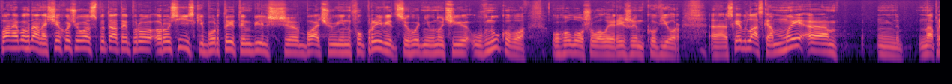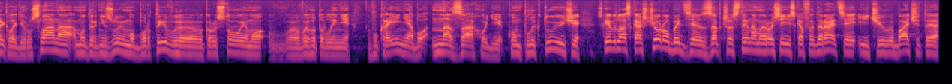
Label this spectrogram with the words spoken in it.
Пане Богдане, ще хочу вас спитати про російські борти. Тим більше бачу інфопривід. Сьогодні вночі у Внуково оголошували режим ковьор. Е, Скажіть, будь ласка, ми е, на прикладі Руслана модернізуємо борти, використовуємо виготовлені в Україні або на заході, комплектуючи. Скажіть, будь ласка, що робить з запчастинами Російська Федерація, і чи ви бачите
